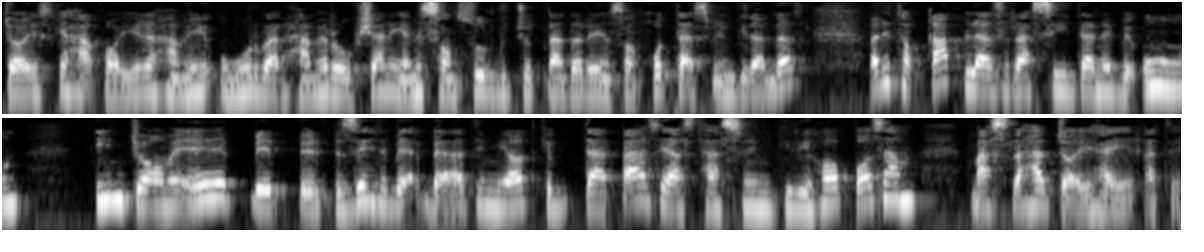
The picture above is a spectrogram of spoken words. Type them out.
جایی است که حقایق همه امور بر همه روشنه. یعنی سانسور وجود نداره انسان خود تصمیم گیرنده است. ولی تا قبل از رسیدن به اون این جامعه به, ذهن بعدی میاد که در بعضی از تصمیم گیری ها بازم مسلحت جای حقیقته.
